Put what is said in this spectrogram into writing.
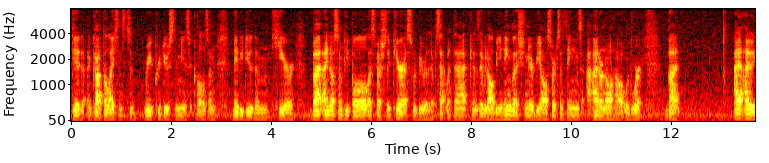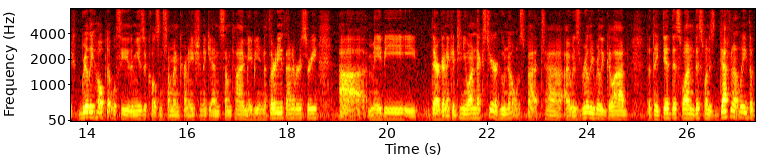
did got the license to reproduce the musicals and maybe do them here. But I know some people, especially purists, would be really upset with that because they would all be in English and there'd be all sorts of things. I don't know how it would work, but I, I really hope that we'll see the musicals in some incarnation again sometime. Maybe in the 30th anniversary. Uh, maybe they're going to continue on next year. Who knows? But uh, I was really, really glad that they did this one. This one is definitely the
